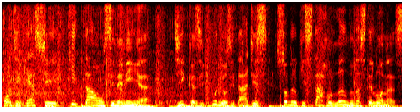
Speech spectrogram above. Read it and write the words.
Podcast Que Tal um Cineminha? Dicas e curiosidades sobre o que está rolando nas telonas,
